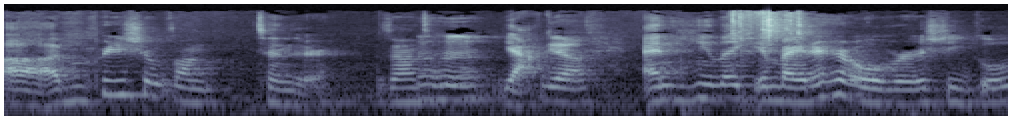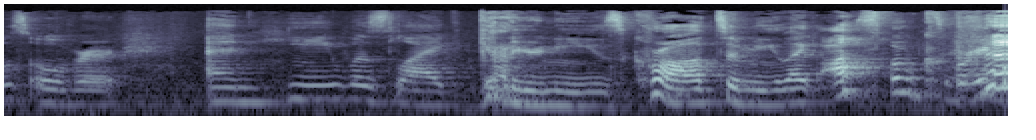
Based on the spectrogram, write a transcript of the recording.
Uh, I'm pretty sure it was on Tinder. Was it on Tinder? Mhm. Yeah. Yeah. And he like invited her over. She goes over. And he was like, "Get on your knees, crawl to me, like on some crazy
